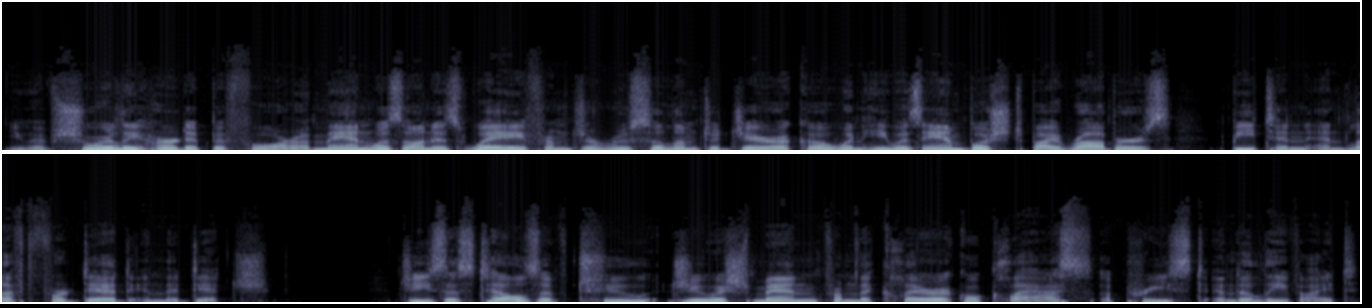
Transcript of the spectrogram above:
You have surely heard it before. A man was on his way from Jerusalem to Jericho when he was ambushed by robbers, beaten, and left for dead in the ditch. Jesus tells of two Jewish men from the clerical class, a priest and a Levite,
